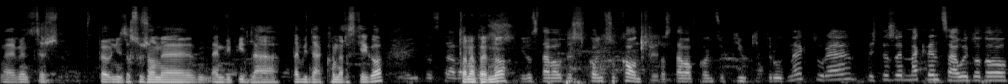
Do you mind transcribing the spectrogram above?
e, więc też w pełni zasłużone MVP dla Dawida Konarskiego. To na pewno. I dostawał też w końcu kontry, dostawał w końcu piłki trudne, które myślę, że nakręcały go do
